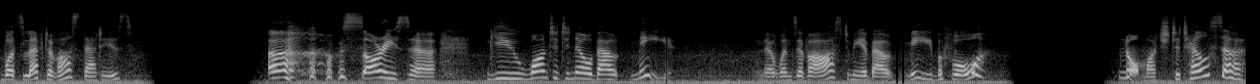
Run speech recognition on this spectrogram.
What's left of us, that is. Oh, sorry, sir. You wanted to know about me? No one's ever asked me about me before. Not much to tell, sir.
